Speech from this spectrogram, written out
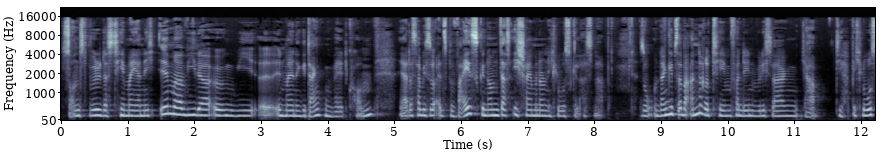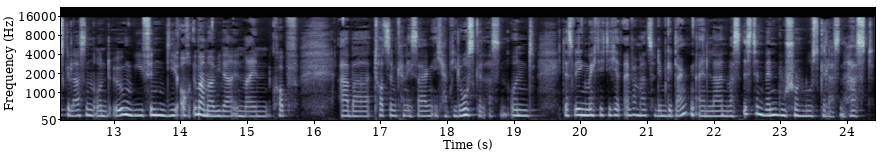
sonst würde das Thema ja nicht immer wieder irgendwie äh, in meine Gedankenwelt kommen. Ja, das habe ich so als Beweis genommen, dass ich scheinbar noch nicht losgelassen habe. So, und dann gibt's aber andere Themen, von denen würde ich sagen, ja, die habe ich losgelassen und irgendwie finden die auch immer mal wieder in meinen Kopf aber trotzdem kann ich sagen, ich habe die losgelassen. Und deswegen möchte ich dich jetzt einfach mal zu dem Gedanken einladen, was ist denn, wenn du schon losgelassen hast?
